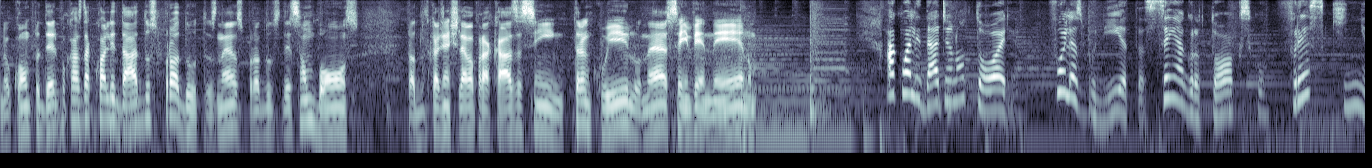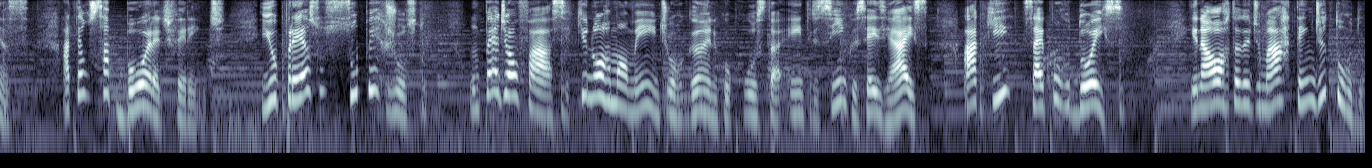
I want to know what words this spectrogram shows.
Eu compro dele por causa da qualidade dos produtos, né? Os produtos dele são bons. Produto que a gente leva para casa assim, tranquilo, né? Sem veneno. A qualidade é notória. Folhas bonitas, sem agrotóxico, fresquinhas. Até o sabor é diferente. E o preço super justo. Um pé de alface, que normalmente orgânico custa entre 5 e 6 reais, aqui sai por 2 e na horta do Edmar tem de tudo,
